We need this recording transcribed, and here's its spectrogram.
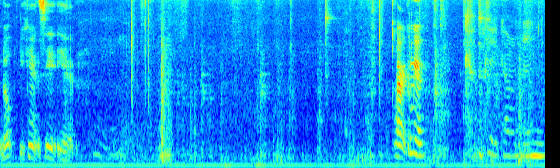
nope, you can't see it yet. All right, come here. Okay, come in.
